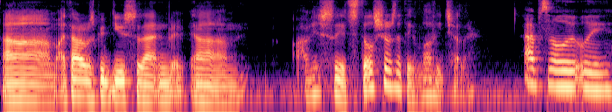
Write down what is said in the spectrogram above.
Um, I thought it was good use of that, and um, obviously, it still shows that they love each other. absolutely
